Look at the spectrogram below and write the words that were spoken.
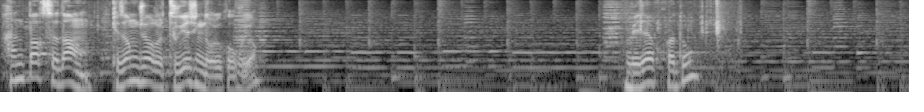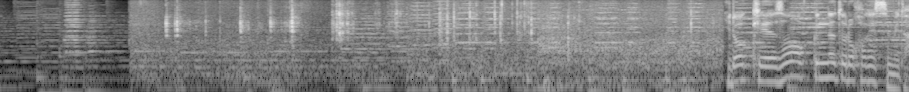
한 박스당 개성주악을 두 개씩 넣을 거고요. 매작과도 이렇게 해서 끝내도록 하겠습니다.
